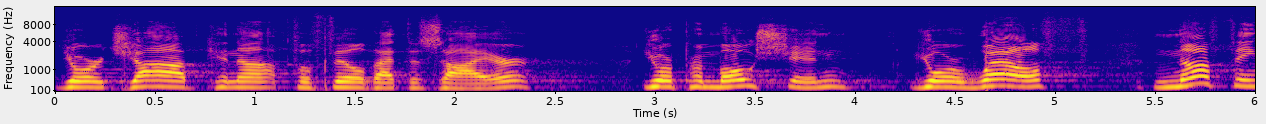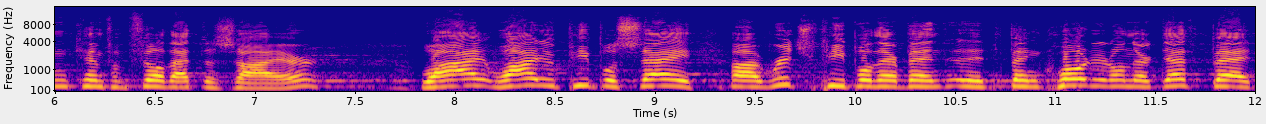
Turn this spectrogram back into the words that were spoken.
your job cannot fulfill that desire. Your promotion, your wealth, nothing can fulfill that desire. Why, why do people say, uh, rich people, they've been, it's been quoted on their deathbed,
